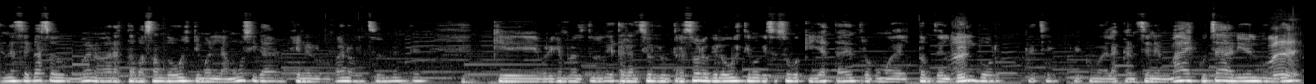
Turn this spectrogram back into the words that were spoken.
en ese caso, bueno, ahora está pasando último en la música, género urbano principalmente. Que, por ejemplo, esta canción de Ultrasolo, que lo último que se supo es que ya está dentro como del top del Billboard, ¿cachai? Que es como de las canciones más escuchadas a nivel mundial.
